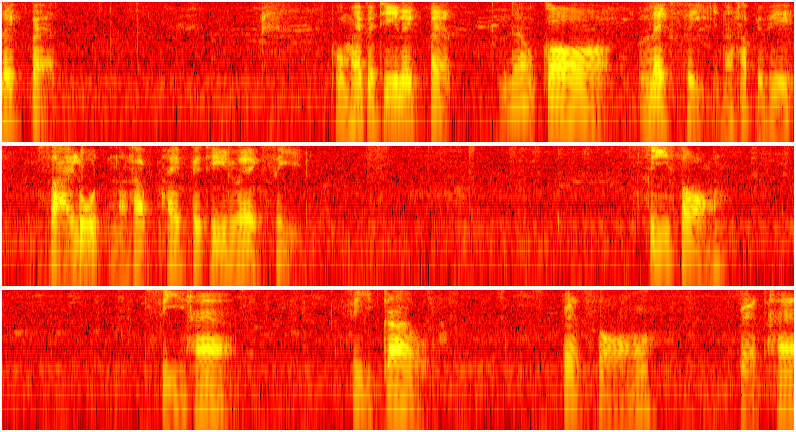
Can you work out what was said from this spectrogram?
เลข 8 ผมให้ไปที่เลข 8 แล้วก็เลข 4 นะครับพี่ๆสายรูดนะครับ ให้ไปที่เลข 4 สี่สองสี่ห้าสี่เก้าแปดสองแปดห้า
